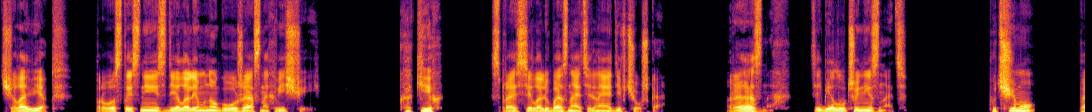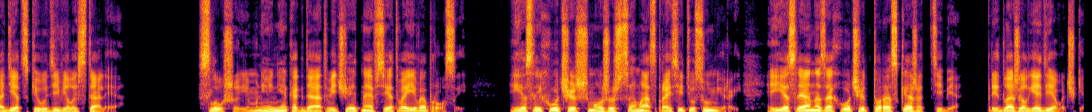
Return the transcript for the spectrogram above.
«Человек. Просто с ней сделали много ужасных вещей». «Каких?» — спросила любознательная девчушка. «Разных. Тебе лучше не знать». «Почему?» — по-детски удивилась Талия. «Слушай, мне некогда отвечать на все твои вопросы. Если хочешь, можешь сама спросить у Сумиры. Если она захочет, то расскажет тебе», — предложил я девочке.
